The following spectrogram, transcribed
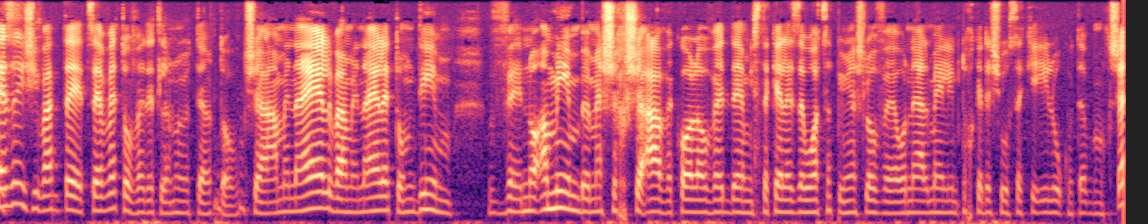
איזה ישיבת אה, צוות עובדת לנו יותר טוב? כשהמנהל והמנהלת עומדים ונואמים במשך שעה, וכל העובד אה, מסתכל איזה וואטסאפים יש לו ועונה על מיילים תוך כדי שהוא עושה כאילו הוא כותב במחשב,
